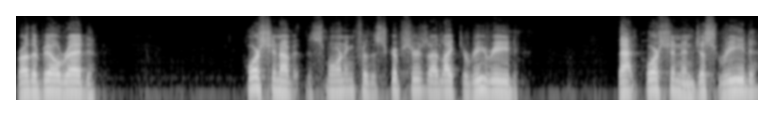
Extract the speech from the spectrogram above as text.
Brother Bill read a portion of it this morning for the scriptures. I'd like to reread that portion and just read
